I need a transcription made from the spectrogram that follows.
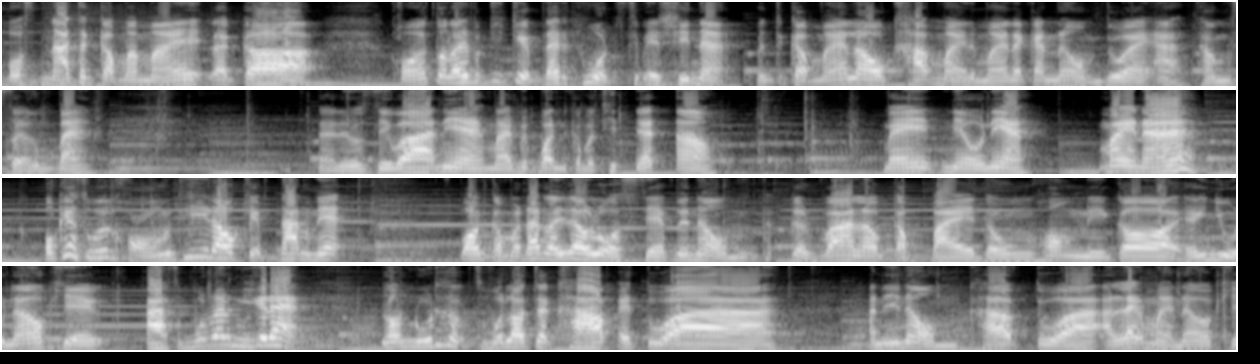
โอสนาจะกลับมาไหมแล้วก็ของตัวแรกเมื่อกี้เก็บได้ทั้งหมด 11 ชิ้นอะ มันจะกลับมาให้เราคับใหม่หรือไม่แล้วกันนะผมด้วย อะทำเสริมไปไหนดูซิว่าเนี่ยไม้เป็นบอลกลับมาทิศเน็ตอ้าวไม่เนียวเนี่ย ไม่นะ โอเคส่วนของที่เราเก็บด้านเนี้ยบอลกลับมาด้านแล้วเราโหลดเซฟด้วยนะผมถ้าเกิดว่าเรากลับไปตรงห้องนี้ก็ยังอยู่นะโอเคอะสมมติว่าอย่างนี้ก็ได้ลองดูถ้าสมมติเราจะคราฟไอตัว อันนี้นะผมครับตัวอันแรกใหม่นะโอเค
